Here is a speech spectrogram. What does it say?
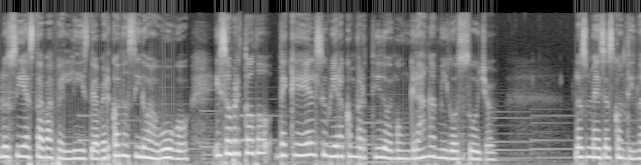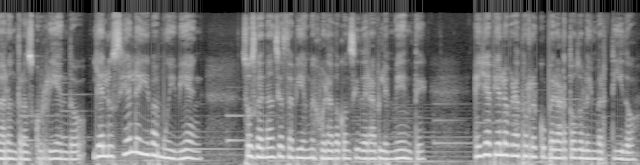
Lucía estaba feliz de haber conocido a Hugo y sobre todo de que él se hubiera convertido en un gran amigo suyo. Los meses continuaron transcurriendo y a Lucía le iba muy bien. Sus ganancias habían mejorado considerablemente ella había logrado recuperar todo lo invertido,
